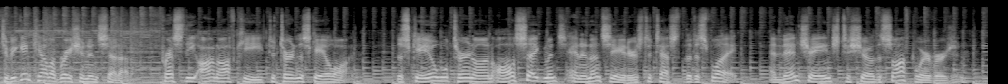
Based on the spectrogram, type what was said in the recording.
To begin calibration and setup, press the on-off key to turn the scale on. The scale will turn on all segments and annunciators to test the display, and then change to show the software version.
